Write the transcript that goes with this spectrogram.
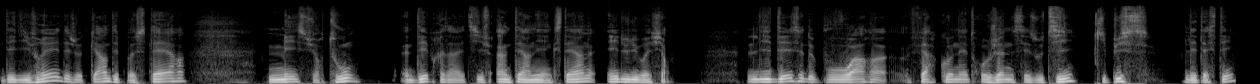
des livrets, des jeux de cartes, des posters, mais surtout des préservatifs internes et externes et du lubrifiant. L'idée, c'est de pouvoir faire connaître aux jeunes ces outils, qui puissent les tester,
